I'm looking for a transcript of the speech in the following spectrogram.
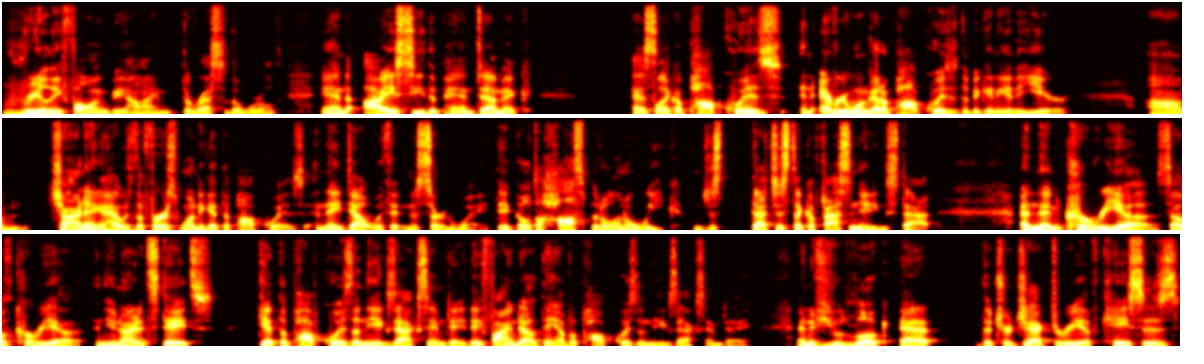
really falling behind the rest of the world. And I see the pandemic as like a pop quiz, and everyone got a pop quiz at the beginning of the year. Um, China was the first one to get the pop quiz, and they dealt with it in a certain way. They built a hospital in a week. just that's just like a fascinating stat. And then Korea, South Korea, and the United States get the pop quiz on the exact same day. They find out they have a pop quiz on the exact same day. And if you look at the trajectory of cases,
